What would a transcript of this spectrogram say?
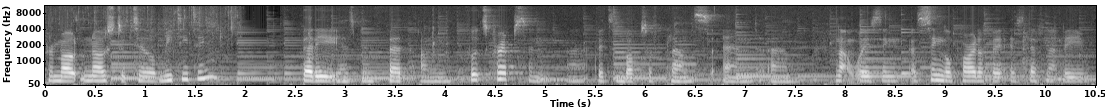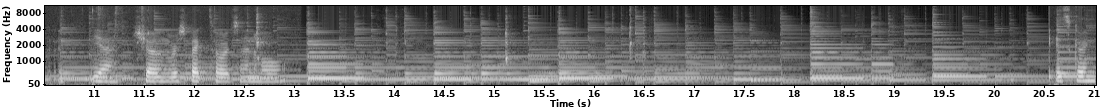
promote nose to tail meat eating. Betty has been fed on food scraps and bits and bobs of plants and um, not wasting a single part of it is definitely yeah, showing respect towards an animal. It's going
